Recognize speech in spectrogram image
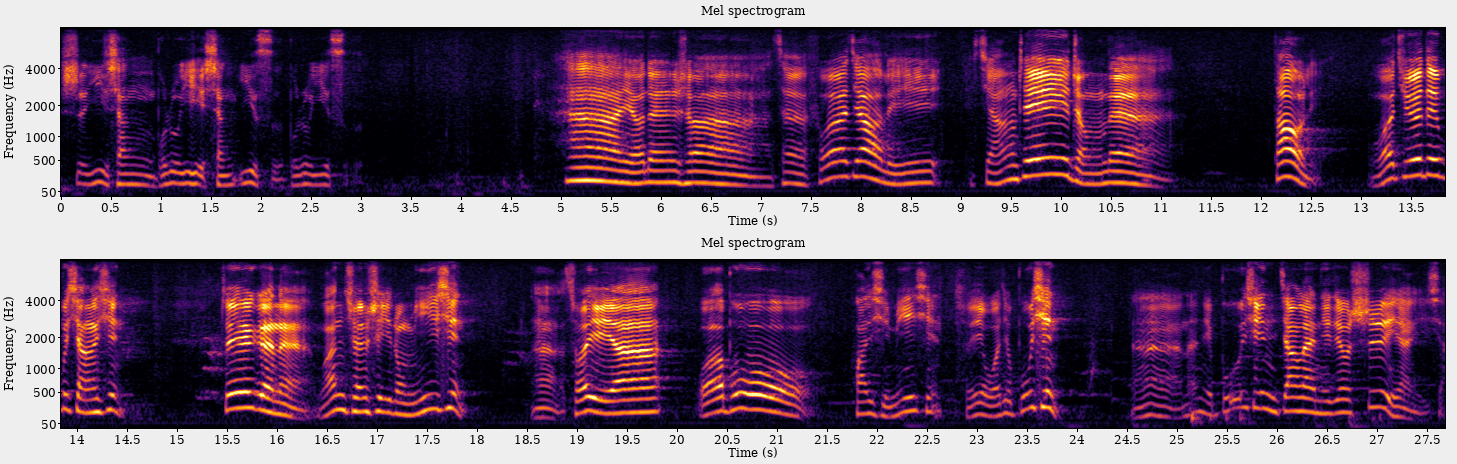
是一生不如一生，一死不如一死。啊，有的人说，在佛教里讲这种的道理，我绝对不相信。这个呢，完全是一种迷信，啊，所以呀、我不欢喜迷信，所以我就不信，啊，那你不信，将来你就试验一下，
